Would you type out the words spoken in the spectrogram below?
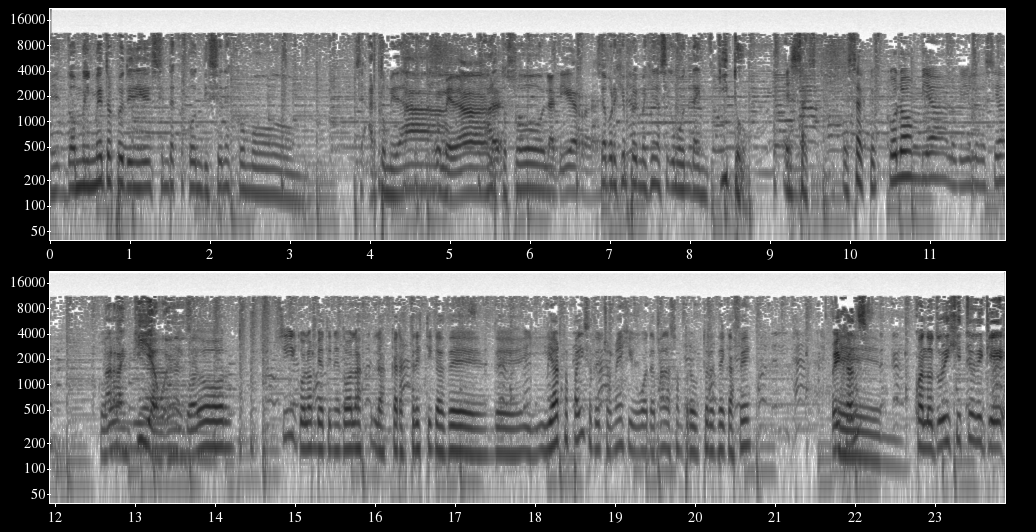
Eh, 2000 metros, pero tiene ciertas condiciones como. O sea, harta humedad, Humedad, harto la- sol. la tierra. O sea, por ejemplo, imagina así como en Quito. Exacto, exacto. Colombia, lo que yo les decía. Colombia, Barranquilla, weón. Ecuador. Sí, Colombia tiene todas las, las características de, de- y, y hartos países, de hecho México, Guatemala son productores de café. Oye, Hans, Eh, cuando tú dijiste de que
